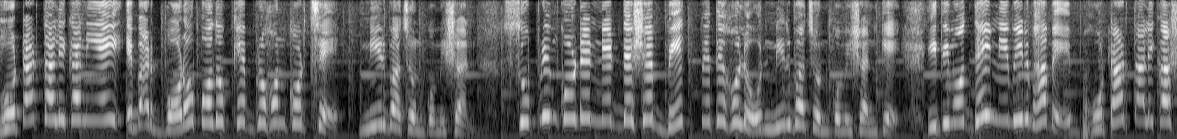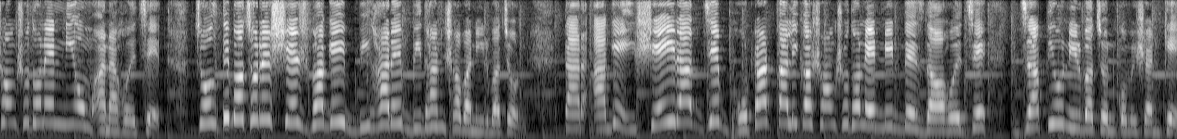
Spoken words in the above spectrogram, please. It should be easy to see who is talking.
Speaker 1: Voter তালিকা নিয়েই এবার বড় পদক্ষেপ গ্রহণ করছে নির্বাচন কমিশন। সুপ্রিম কোর্টের নির্দেশে বেগ পেতে হলো নির্বাচন কমিশনকে। ইতিমধ্যেই নিবিড়ভাবে ভোটার তালিকা সংশোধনের নিয়ম আনা হয়েছে। চলতি বছরের শেষ ভাগেই বিহারে বিধানসভা নির্বাচন। তার আগেই সেই রাজ্যে ভোটার তালিকা সংশোধনের নির্দেশ দেওয়া হয়েছে জাতীয় নির্বাচন কমিশনকে।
